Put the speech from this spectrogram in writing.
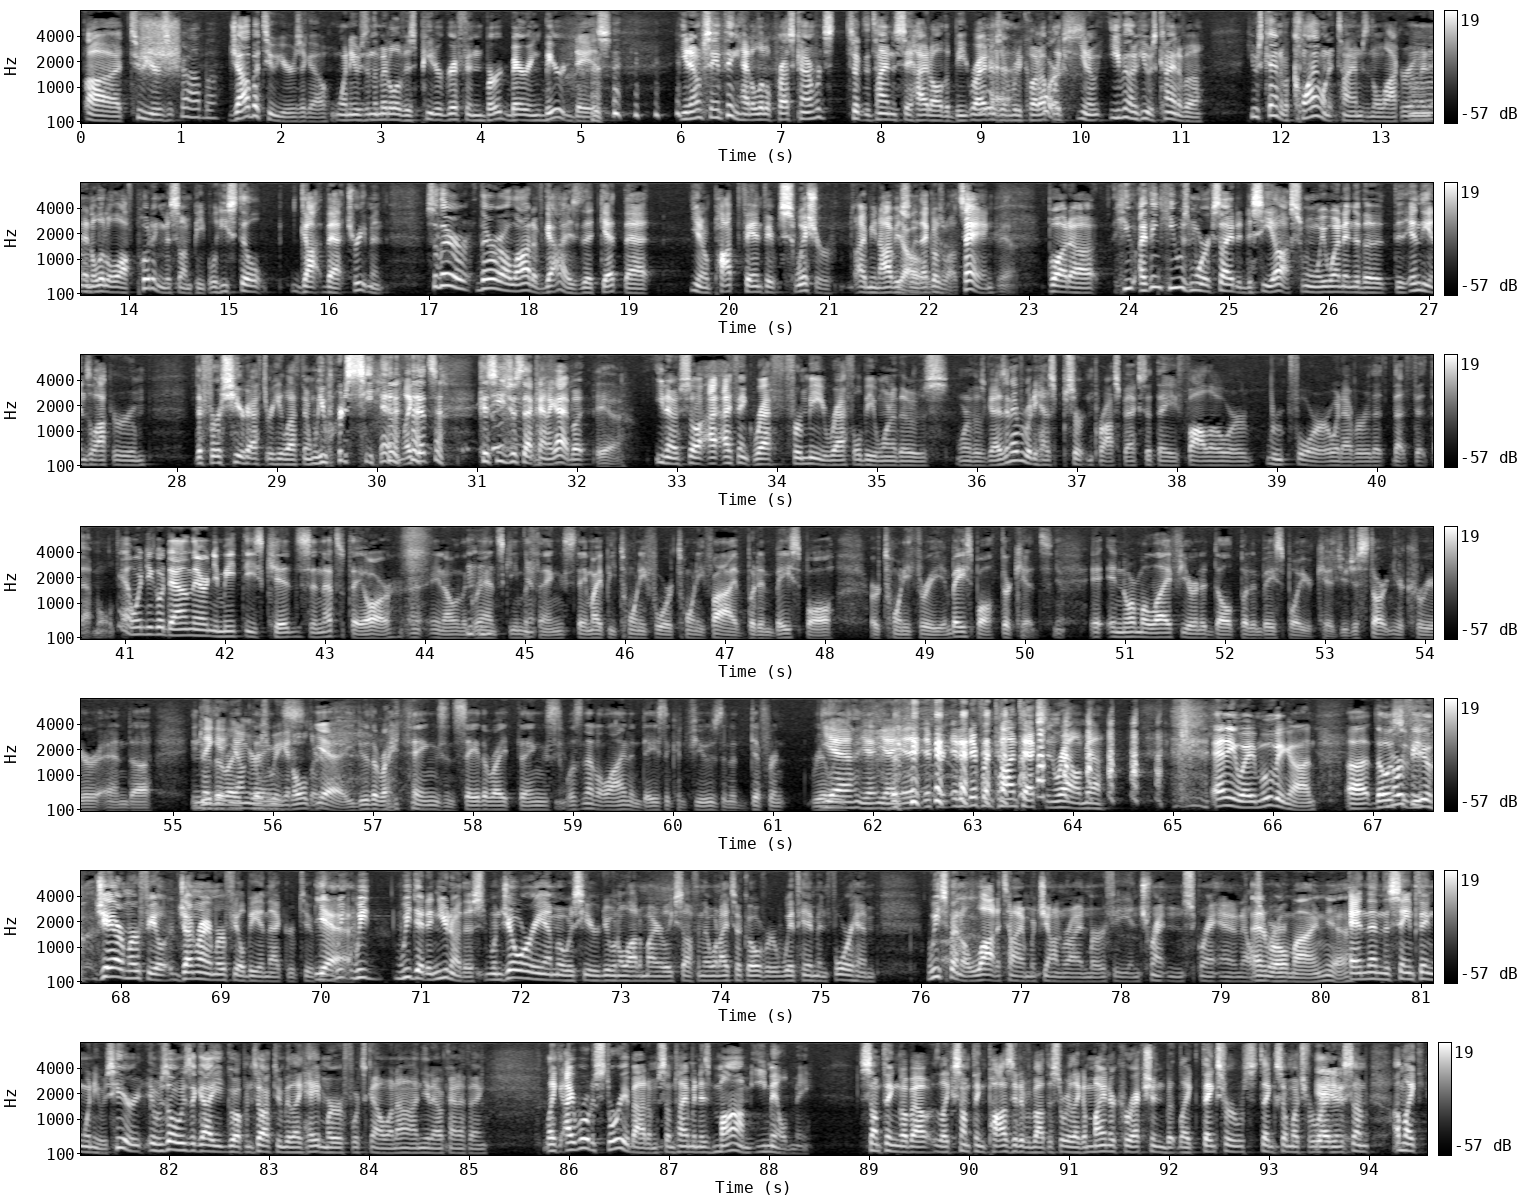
uh, two years Jabba. Jabba two years ago when he was in the middle of his Peter Griffin bird bearing beard days. you know, same thing. Had a little press conference. Took the time to say hi to all the beat writers. Yeah, everybody caught up. Like you know, even though he was kind of a he was kind of a clown at times in the locker room and, and a little off putting to some people, he still got that treatment. So there there are a lot of guys that get that you know pop fan favorite Swisher. I mean, obviously Oh, that goes yeah. without saying. Yeah. But uh, he, I think he was more excited to see us when we went into the, the Indians locker room the first year after he left than we were to see him. Like that's because he's just that kind of guy. But yeah. You know, so I, I think ref for me, ref will be one of those one of those guys, and everybody has certain prospects that they follow or root for or whatever that that fit that mold. Yeah, when you go down there and you meet these kids, and that's what they are, uh, you know, in the grand scheme of Yep. things, they might be 24, 25, but in baseball, or 23, in baseball, they're kids. Yep. I- In normal life, you're an adult, but in baseball, you're kids. You're just starting your career, and uh, you And do they the get right younger as we get older. Yeah, you do the right things and say the right things. Wasn't that a line in Dazed and Confused in a different, really? Yeah, yeah, yeah. In a different, in a different context and realm. Yeah. Anyway, moving on. Uh, those Murphy, of you. J.R. Murphy, John Ryan Murphy will be in that group too. Yeah. we, we we did, and you know this. When Joe Auriemma was here doing a lot of minor league stuff, and then when I took over with him and for him, we spent a lot of time with John Ryan Murphy and Trenton, Scranton, and elsewhere. And Romine, yeah. And then the same thing when he was here. It was always a guy you'd go up and talk to and be like, "Hey, Murph, what's going on?" You know, kind of thing. Like I wrote a story about him sometime, and his mom emailed me something about like something positive about the story, like a minor correction, but like thanks for thanks so much for Yeah, writing yeah. his son. I'm like,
